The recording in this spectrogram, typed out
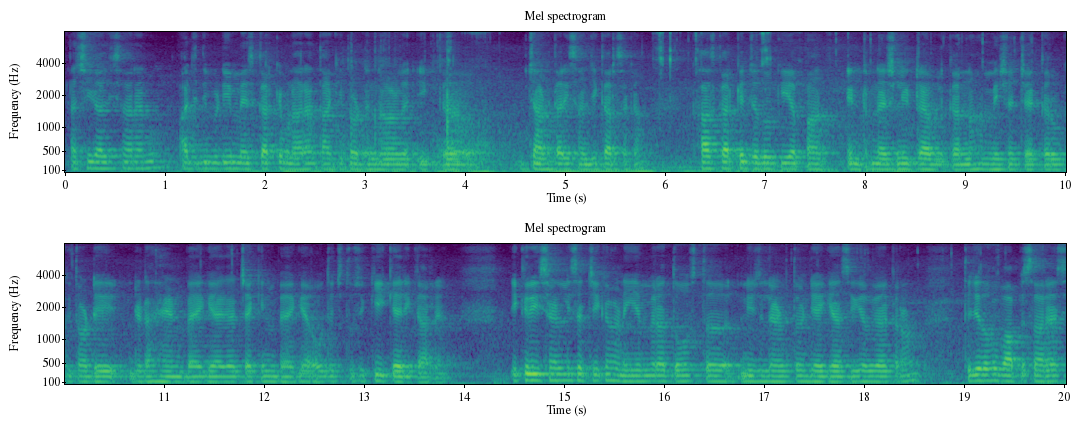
ਸਤਿ ਸ਼੍ਰੀ ਅਕਾਲ ਜੀ ਸਾਰਿਆਂ ਨੂੰ। ਅੱਜ ਦੀ ਵੀਡੀਓ ਮੈਂ ਇਸ ਕਰਕੇ ਬਣਾ ਰਿਹਾ ਤਾਂ ਕਿ ਤੁਹਾਡੇ ਨਾਲ ਇੱਕ ਜਾਣਕਾਰੀ ਸਾਂਝੀ ਕਰ ਸਕਾਂ। ਖਾਸ ਕਰਕੇ ਜਦੋਂ ਕਿ ਆਪਾਂ ਇੰਟਰਨੈਸ਼ਨਲੀ ਟਰੈਵਲ ਕਰਨਾ ਹਮੇਸ਼ਾ ਚੈੱਕ ਕਰੋ ਕਿ ਤੁਹਾਡੇ ਜਿਹੜਾ ਹੈਂਡ ਬੈਗ ਹੈ ਜਾਂ ਚੈੱਕ ਇਨ ਬੈਗ ਹੈ ਉਹਦੇ 'ਚ ਤੁਸੀਂ ਕੀ ਕੈਰੀ ਕਰ ਰਹੇ ਹੋ। ਇੱਕ ਰੀਸੈਂਟਲੀ ਸੱਚੀ ਕਹਾਣੀ ਹੈ, ਮੇਰਾ ਦੋਸਤ ਨਿਊਜ਼ੀਲੈਂਡ ਤੋਂ ਇੰਡੀਆ ਗਿਆ ਸੀਗਾ ਵਿਆਹ ਕਰਾਉਣ ਤੇ ਜਦੋਂ ਉਹ ਵਾਪਸ ਆ ਰਿਹਾ ਸੀ,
